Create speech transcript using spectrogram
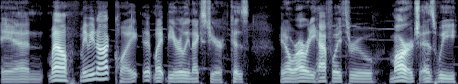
And well maybe not quite. It might be early next year because you know we're already halfway through march as we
